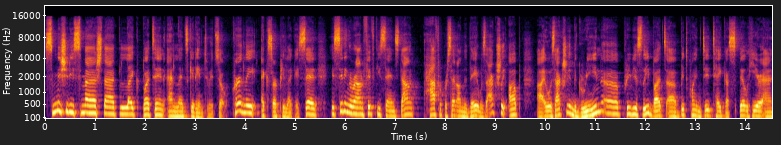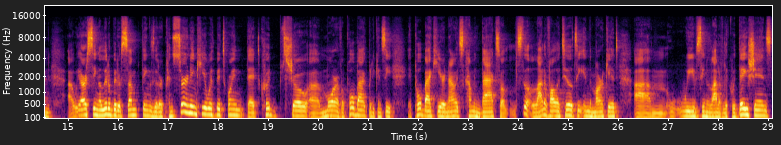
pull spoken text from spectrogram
smishity smash that like button and let's get into it. So currently XRP, like I said, is sitting around 50 cents down half a percent on the day. It was actually up. Uh, it was actually in the green uh, previously, but uh, Bitcoin did take a spill here and uh, we are seeing a little bit of some things that are concerning here with Bitcoin that could show uh, more of a pullback, but you can see it pulled back here. Now it's coming back. So still a lot of volatility in the market. Um, we've seen a lot of liquidations,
